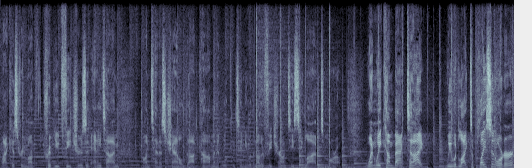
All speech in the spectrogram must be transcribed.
Black History Month tribute features at any time on tennischannel.com, and it will continue with another feature on TC Live tomorrow. When we come back tonight, we would like to place an order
